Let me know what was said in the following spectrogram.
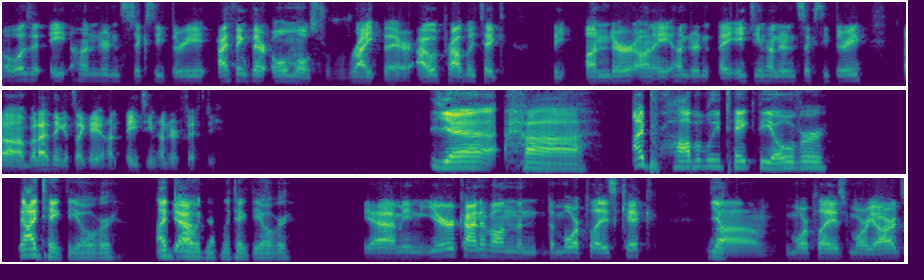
what was it 863 i think they're almost right there i would probably take the under on 800 1863 uh, but I think it's like 800, 1850 Yeah, uh, I'd probably take the over. I'd take the over. I'd, Yeah? I would definitely take the over. yeah I mean you're kind of on the the more plays kick Yeah, um, more plays more yards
